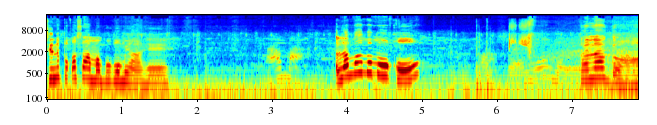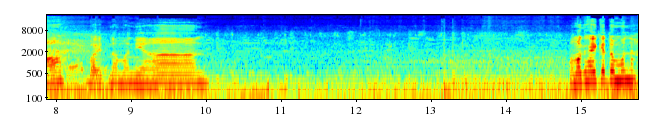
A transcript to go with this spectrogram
Sino po kasama bubumiyahe? Tama. Alam mama mo ko? Talaga? Bait naman yan. O, mag-hi ka daw muna.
